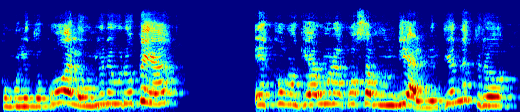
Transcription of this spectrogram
como le tocó a la Unión Europea, es como que haga una cosa mundial, ¿me entiendes? Pero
